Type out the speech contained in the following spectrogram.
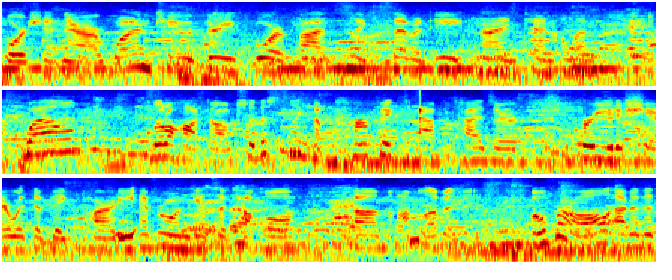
portion. There are 1, 2, 3, 4, 5, 6, 7, 8, 9, 10, 11, 12 little hot dogs. So this is like the perfect appetizer for you to share with a big party. Everyone gets a couple. Um, I'm loving this. Overall, out of the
